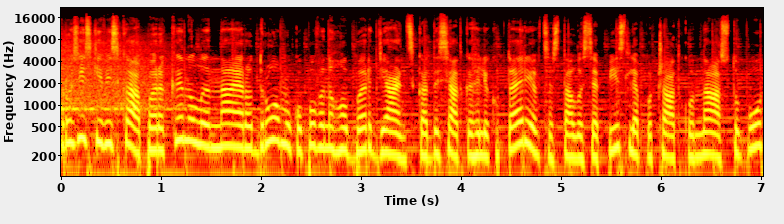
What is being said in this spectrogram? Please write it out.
Російські війська перекинули на аеродром окупованого Бердянська десятки гелікоптерів. Це сталося після початку наступу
